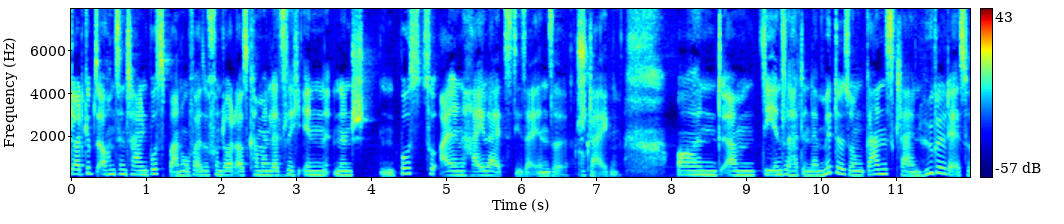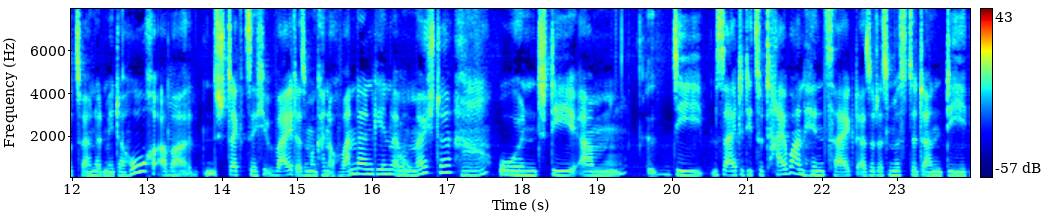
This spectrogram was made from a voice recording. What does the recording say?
dort gibt es auch einen zentralen Busbahnhof. Also von dort aus kann man letztlich in einen Sch- Bus zu allen Highlights dieser Insel steigen. Und ähm, die Insel hat in der Mitte so einen ganz kleinen Hügel, der ist so 200 Meter hoch, aber streckt sich weit. Also man kann auch wandern gehen, wenn man möchte. Und die ähm, die Seite, die zu Taiwan hin zeigt, also das müsste dann die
